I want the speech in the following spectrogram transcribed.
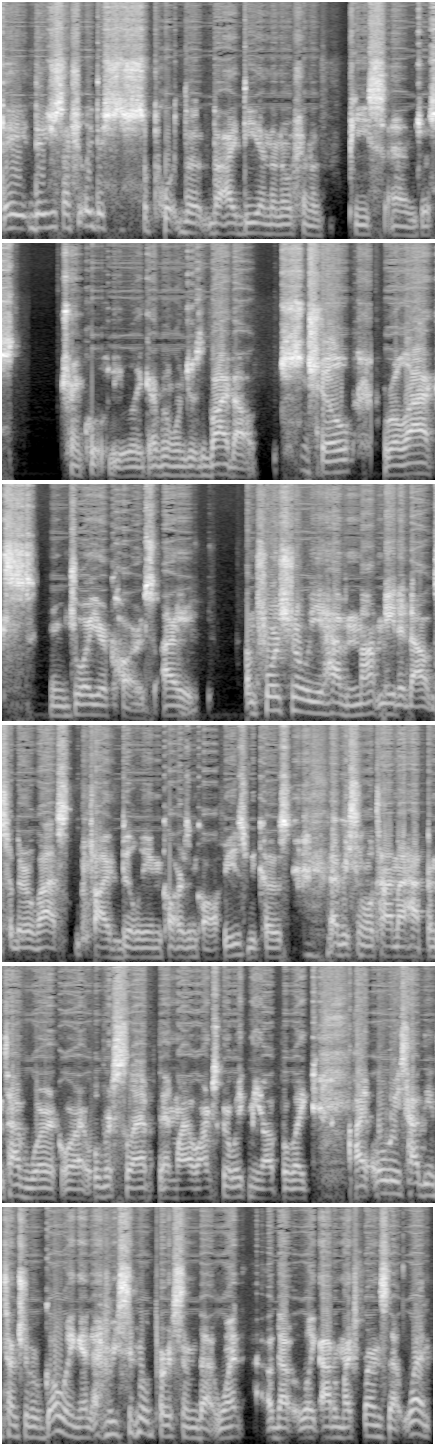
they they just I feel like they support the the idea and the notion of peace and just tranquility. Like everyone just vibe out, just Yeah. chill, relax, enjoy your cars. I unfortunately have not made it out to their last 5 billion cars and coffees because every single time I happen to have work or I overslept and my alarm's going to wake me up or like I always had the intention of going and every single person that went that like out of my friends that went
